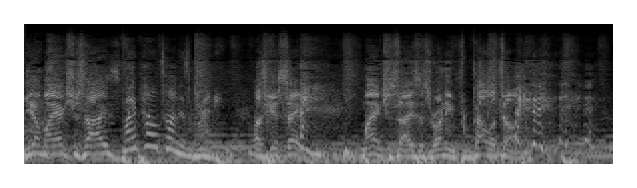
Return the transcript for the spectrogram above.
You know, my exercise, My Peloton is running. I was to say, my exercise is running from Peloton.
